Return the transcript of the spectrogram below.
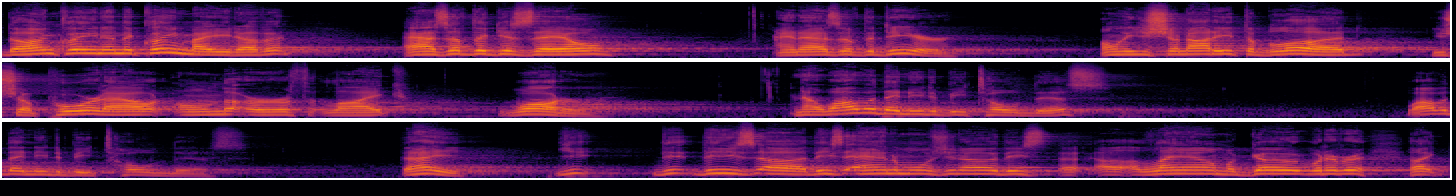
The unclean and the clean may eat of it, as of the gazelle and as of the deer. Only you shall not eat the blood, you shall pour it out on the earth like water. Now, why would they need to be told this? Why would they need to be told this? That, hey, you, th- these, uh, these animals, you know, these, uh, a lamb, a goat, whatever, like,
